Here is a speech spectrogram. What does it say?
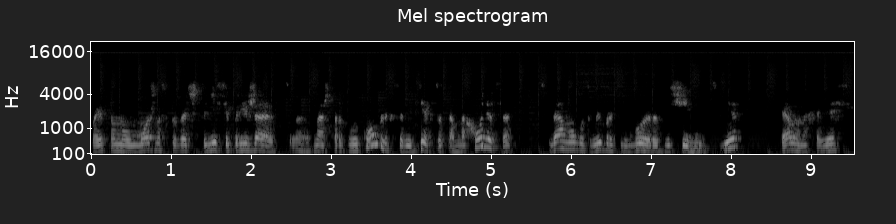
Поэтому можно сказать, что если приезжают э, в наш торговый комплекс, или те, кто там находится, всегда могут выбрать любое развлечение себе, прямо находясь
